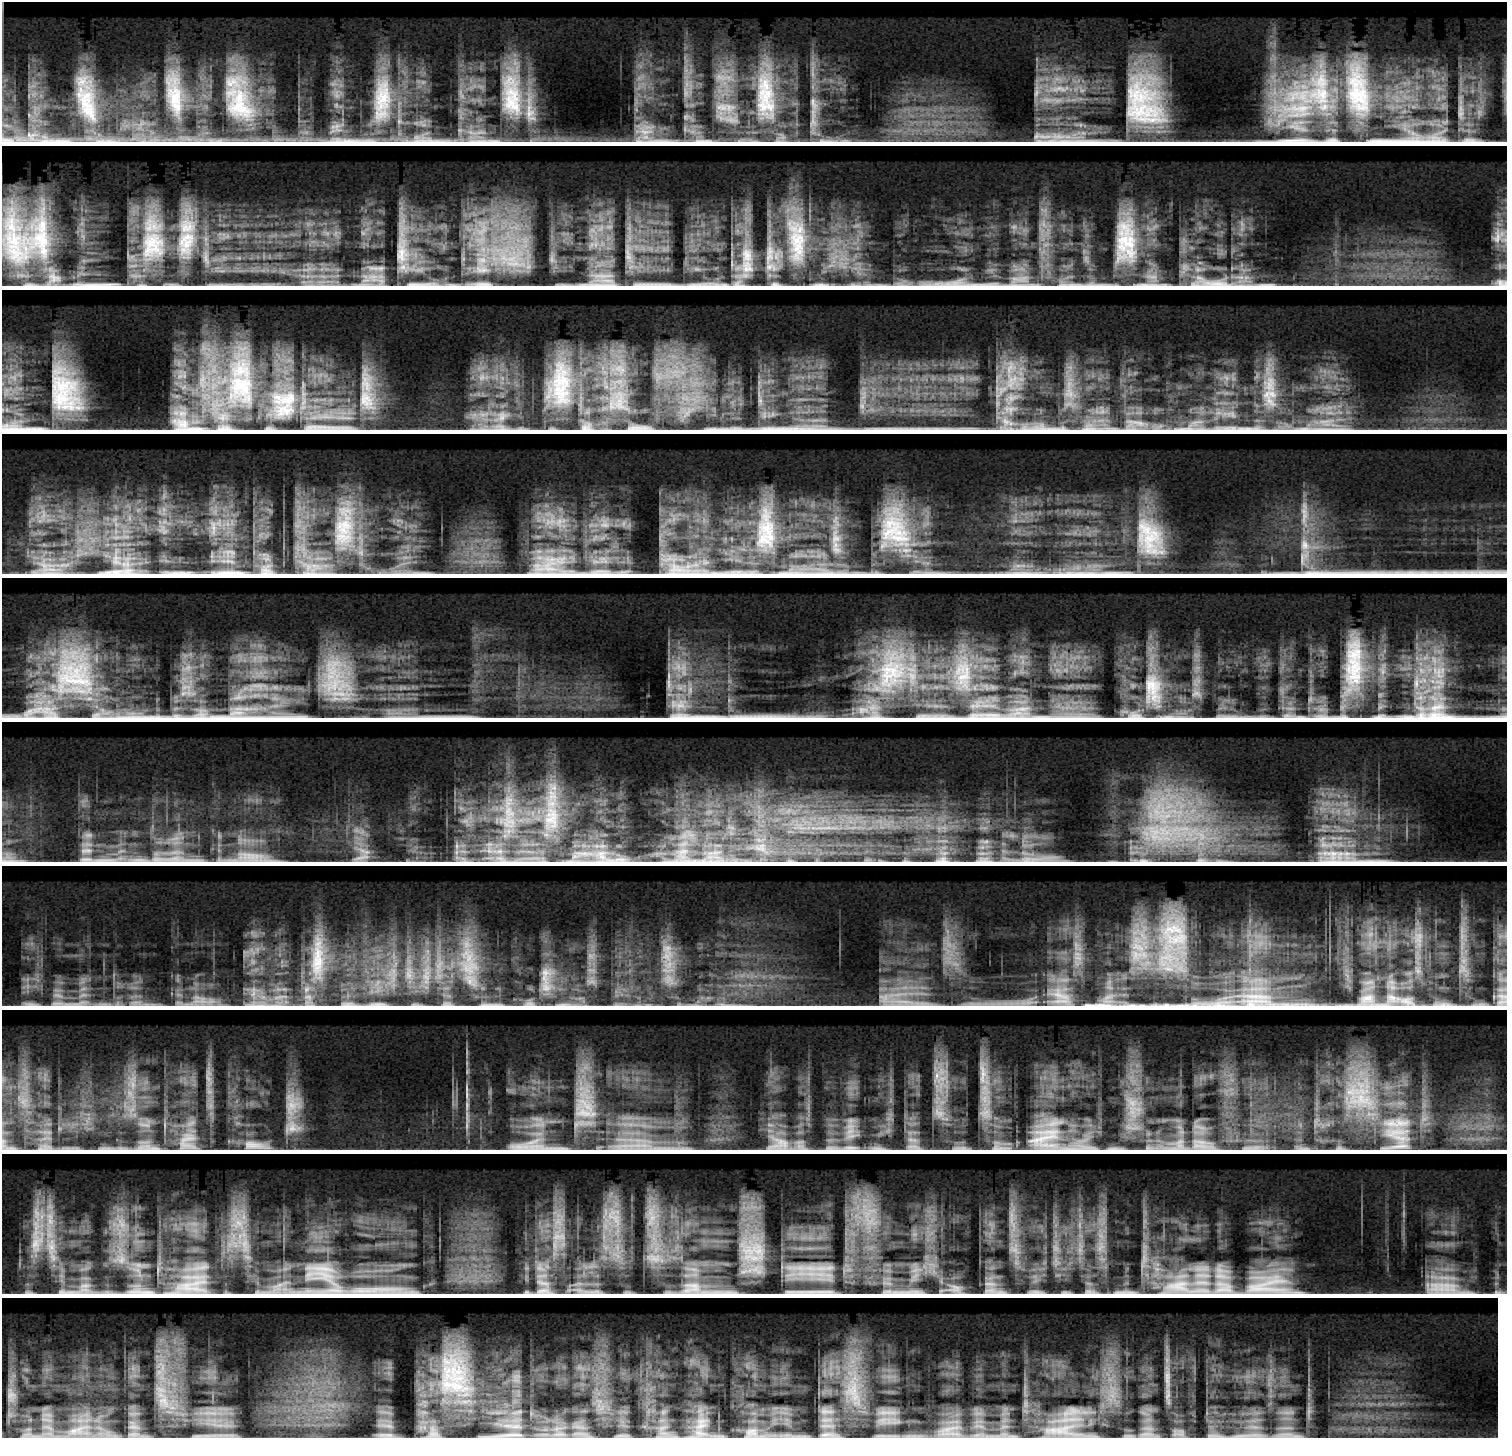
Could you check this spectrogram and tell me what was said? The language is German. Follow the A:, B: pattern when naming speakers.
A: willkommen zum Herzprinzip. Wenn du es träumen kannst, dann kannst du es auch tun. Und wir sitzen hier heute zusammen. Das ist die äh, Nati und ich. Die Nati, die unterstützt mich hier im Büro und wir waren vorhin so ein bisschen am Plaudern und haben festgestellt, ja, da gibt es doch so viele Dinge, die darüber muss man einfach auch mal reden, das auch mal ja, hier in, in den Podcast holen, weil wir plaudern jedes Mal so ein bisschen. Ne? Und du hast ja auch noch eine Besonderheit. Ähm, denn du hast dir selber eine Coaching-Ausbildung gegönnt oder bist mittendrin, ne?
B: Bin mittendrin, genau. Ja.
A: ja also, also erstmal Hallo. Hallo,
B: Hallo.
A: Nati.
B: Hallo.
A: ähm,
B: ich bin mittendrin, genau.
A: Ja, wa- was bewegt dich dazu, eine Coaching-Ausbildung zu machen?
B: Also erstmal ist es so, ähm, ich mache eine Ausbildung zum ganzheitlichen Gesundheitscoach. Und ähm, ja, was bewegt mich dazu? Zum einen habe ich mich schon immer dafür interessiert, das Thema Gesundheit, das Thema Ernährung, wie das alles so zusammensteht. Für mich auch ganz wichtig das Mentale dabei. Ähm, ich bin schon der Meinung, ganz viel äh, passiert oder ganz viele Krankheiten kommen eben deswegen, weil wir mental nicht so ganz auf der Höhe sind.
